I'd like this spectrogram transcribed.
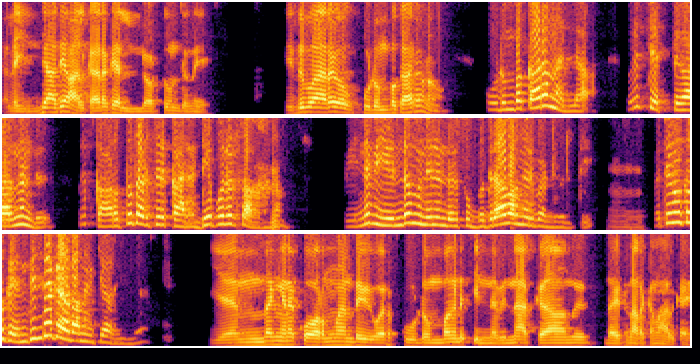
അല്ല ഇല്ലാതെ ആൾക്കാരൊക്കെ എല്ലായിടത്തും ഉണ്ടെന്നേ. ഇത് വേറെ കുടുംബക്കാരാണോ? കുടുംബക്കാരൊന്നല്ല. ഒരു ചെത്തുകാരനുണ്ട്. ഒരു കറുത്ത് തടിച്ചൊരു കരടിയെ പോലെ ഒരു സാധനം. പിന്നെ വീണ്ടും മുന്നിലുണ്ട് ഒരു സുഭദ്ര പറഞ്ഞൊരു പെണ്ണുരുത്തി. മറ്റങ്ങൾക്കൊക്കെ എന്തിന്റെ കേടാന്ന് എനിക്കറിയില്ല. എന്തെങ്ങനെ കുറന്നുണ്ട് ഓരോ കുടുംബം അങ്ങനെ ചിന്ന ഭിന്നാക്കാന്ന് ഇതായിട്ട് നടക്കുന്ന ആൾക്കാർ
